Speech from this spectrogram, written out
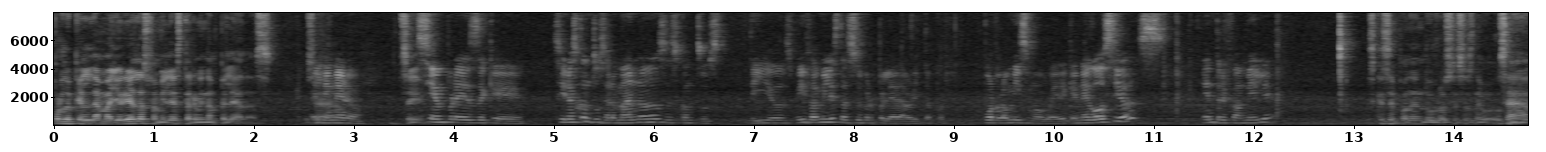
por lo que la mayoría de las familias terminan peleadas. O sea, El dinero. Sí. Siempre es de que, si no es con tus hermanos, es con tus tíos. Mi familia está súper peleada ahorita por, por lo mismo, güey. De que negocios entre familia. Es que se ponen duros esos negocios. O sea,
